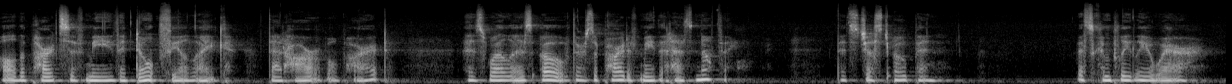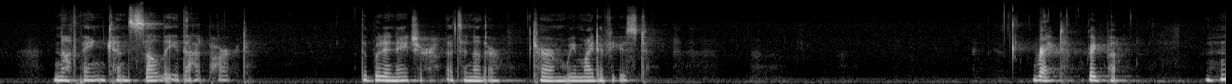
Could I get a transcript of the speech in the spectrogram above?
all the parts of me that don't feel like that horrible part, as well as, oh, there's a part of me that has nothing, that's just open, that's completely aware. Nothing can sully that part. The Buddha nature, that's another term we might have used. Right, Rigpa. Mm-hmm.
